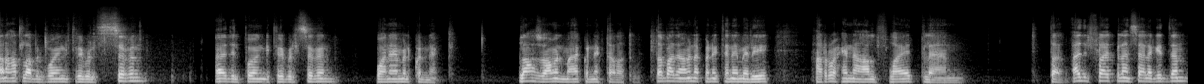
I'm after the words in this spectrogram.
أنا هطلع بالبوينج triple 7 أدي البوينج triple 7 وهنعمل connect لاحظوا عمل معايا connect على طول. طب بعد ما عملنا connect هنعمل إيه؟ هنروح هنا على ال flight plan طيب أدي ال flight plan سهلة جدا.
